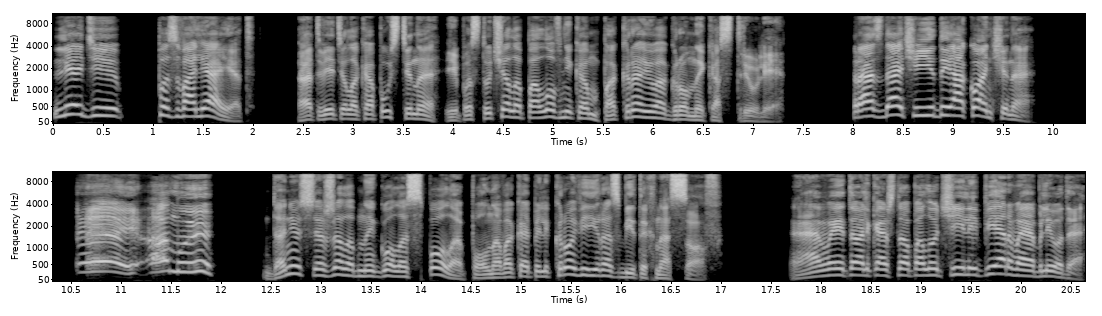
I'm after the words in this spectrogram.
«Леди позволяет», — ответила Капустина и постучала половником по краю огромной кастрюли. «Раздача еды окончена!» «Эй, а мы?» Донесся жалобный голос с пола, полного капель крови и разбитых носов. «А вы только что получили первое блюдо.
